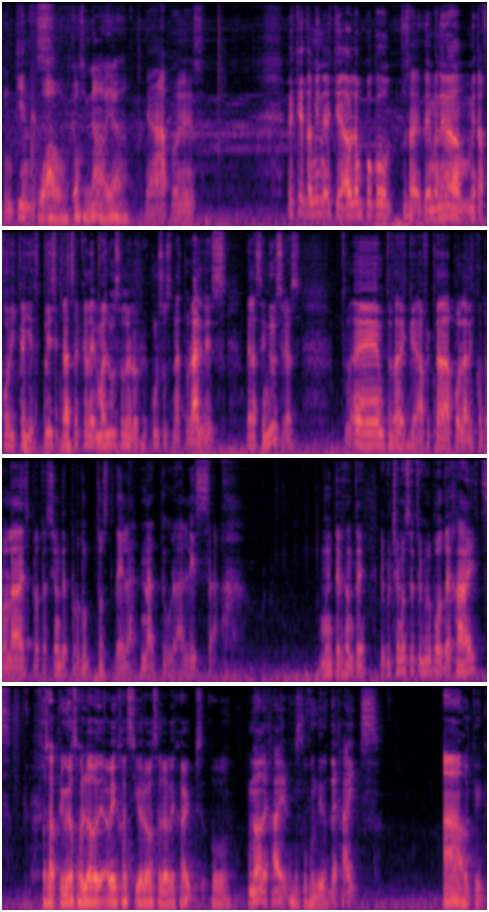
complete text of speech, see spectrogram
¿Entiendes? Wow, nos quedamos sin nada ya. Ya, pues. Es que también es que habla un poco, tú sabes, de manera metafórica y explícita acerca del mal uso de los recursos naturales de las industrias. Tú, eh, tú sabes que afectada por la descontrolada explotación de productos de la naturaleza. Muy interesante. Escuchemos este grupo The Heights. O sea, primero has hablado de abejas y ahora vas a hablar de hypes o... No, The Me he confundido. The Heights. Ah, ok, ok.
